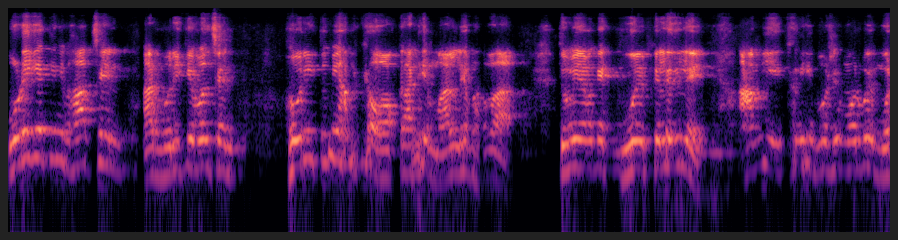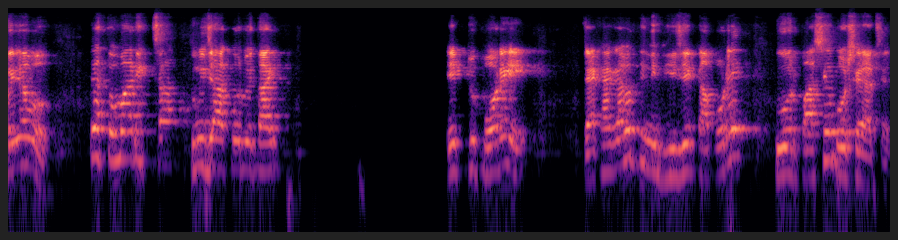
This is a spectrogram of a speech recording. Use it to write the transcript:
পড়ে গিয়ে তিনি ভাবছেন, আর হরিকে বলছেন, হরি, তুমি আমাকে অকালে মারলে বাবা। তুমি আমাকে কুয়ে ফেলে দিলে। আমি এখানেই বসে মরবো, মরে যাব। তোমার ইচ্ছা, তুমি যা করবে তাই। একটু পরে দেখা গেল তিনি ভিজে কাপড়ে কুয়োর পাশে বসে আছেন।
